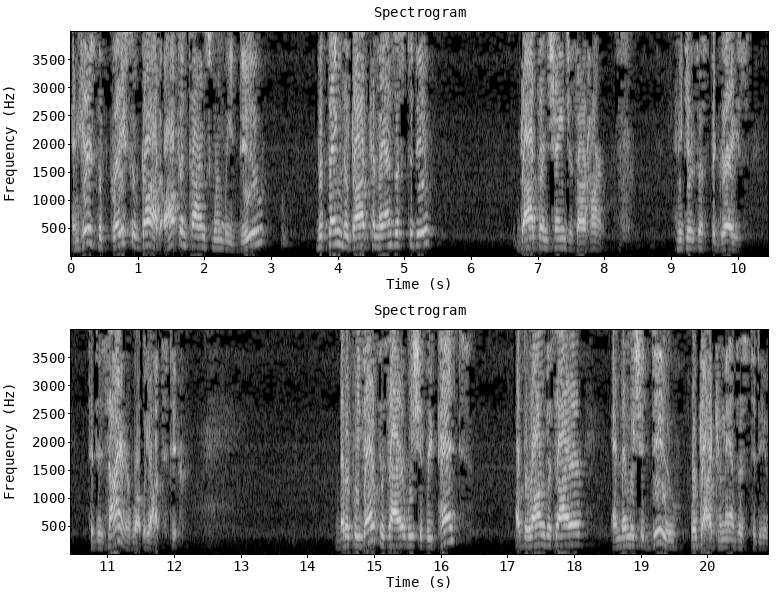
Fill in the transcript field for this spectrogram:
And here's the grace of God. Oftentimes when we do the thing that God commands us to do, God then changes our hearts. And He gives us the grace to desire what we ought to do. But if we don't desire, we should repent of the wrong desire, and then we should do what God commands us to do.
